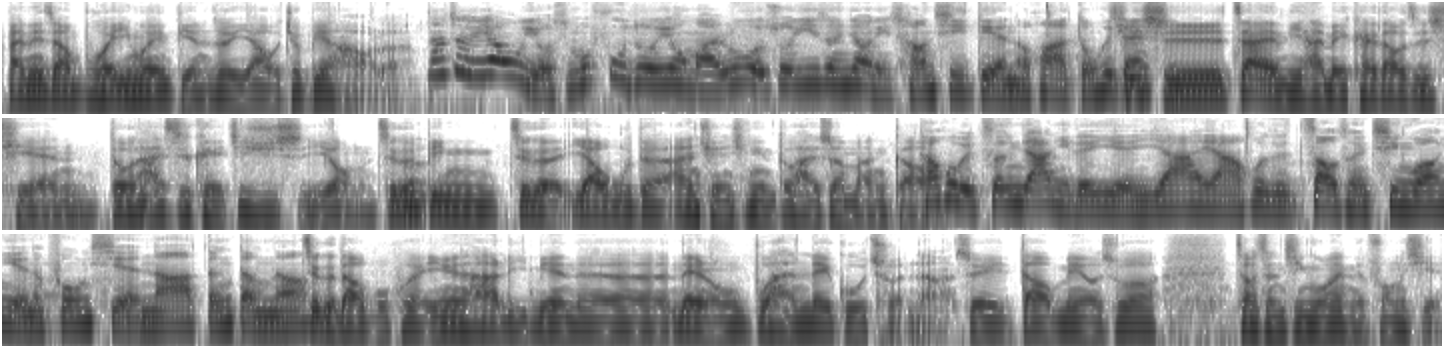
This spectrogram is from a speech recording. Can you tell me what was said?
白内障不会因为你点了这个药物就变好了。那这个药物有什么副作用吗？如果说医生叫你长期点的话，总会。其实，在你还没开刀之前，都还是可以继续使用这个病，这个药物的安全性都还算蛮高。它会不会增加你的眼压呀，或者造成青光眼的风险啊等等呢？这个倒不会，因为它里面的内容物不含类固醇呐，所以倒没有说造成青光眼的风险。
